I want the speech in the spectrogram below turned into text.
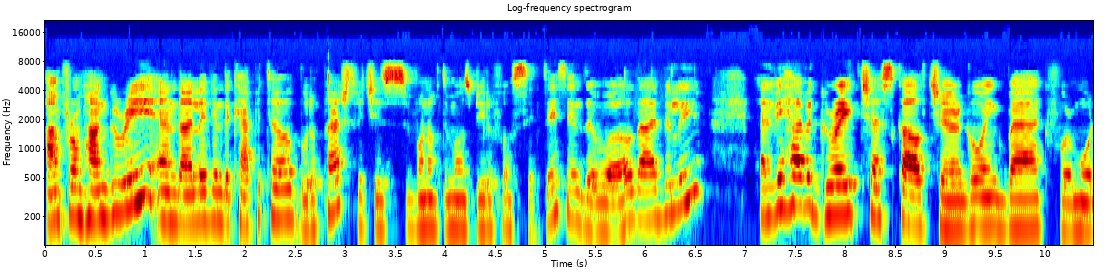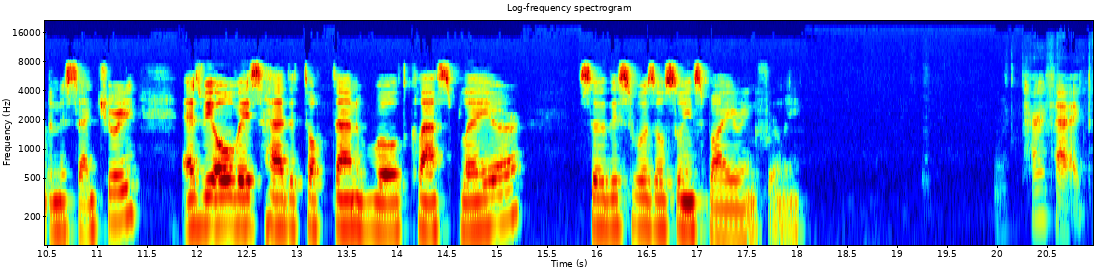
I'm from Hungary and I live in the capital, Budapest, which is one of the most beautiful cities in the world, I believe. And we have a great chess culture going back for more than a century, as we always had a top 10 world class player so this was also inspiring for me. Perfect.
